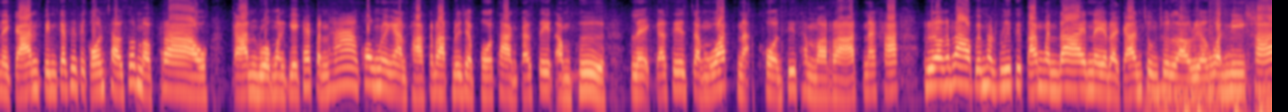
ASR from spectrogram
ในการเป็นเกษตรกรชาวสวนมะพร้าว การรวมกันแก้ไขปัญหาของหน่วยงานภาครัฐ โดยเฉพาะทางเกษตรอำเภอ และเกษตรจังหวัดนครศรีธรรมราชนะคะ เรื่องราวเป็นพันธุ์ปลือติดตามกันได้ในรายการชุมชนลาวเรืองวันนี้ค่ะ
